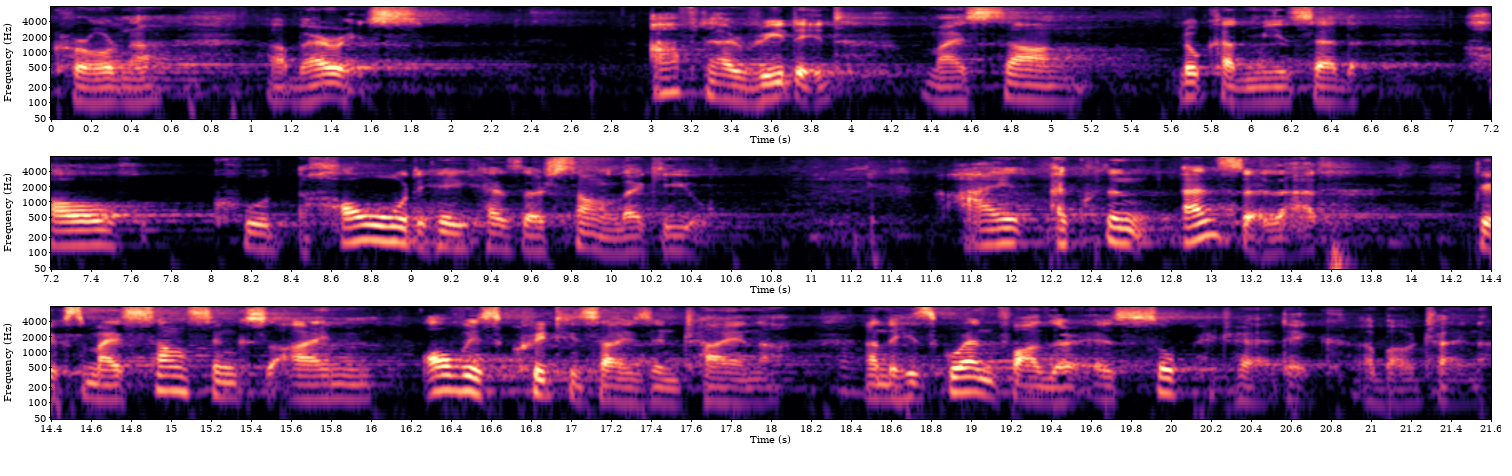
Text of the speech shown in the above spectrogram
corona virus. After I read it, my son looked at me and said, How could how would he have a son like you? I, I couldn't answer that because my son thinks I'm always criticizing China, and his grandfather is so patriotic about China.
